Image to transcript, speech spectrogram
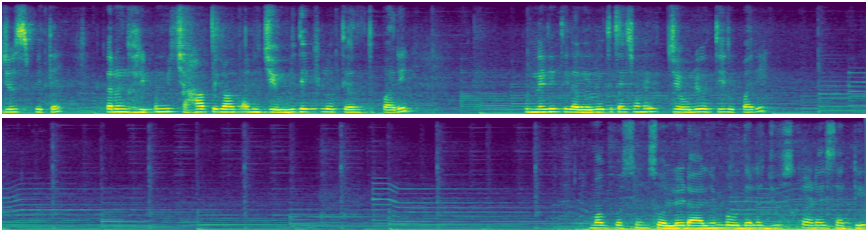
ज्यूस पिते. कारण घरी पण मी चहा पिला होता आणि जेवली देखील होती आज दुपारी. पुण्यतिथीला गेली होती त्याच्यामुळे जेवली होती दुपारी. मग बसून सोले डाळिंब उद्याला ज्यूस काढायसाठी.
